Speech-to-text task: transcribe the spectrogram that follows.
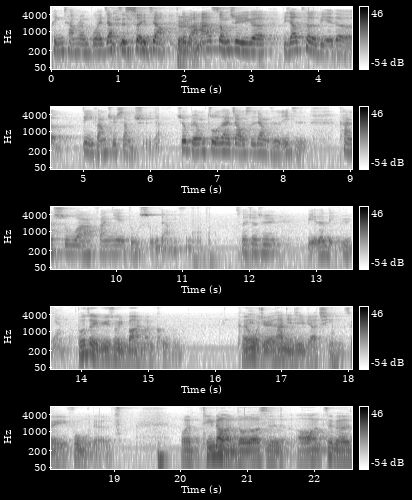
平常人不会这样子睡觉，对就把他送去一个比较特别的地方去上学，这样就不用坐在教室这样子一直看书啊、翻页读书这样子，所以就去别的领域这样。不过这里必须说你爸还蛮酷的，可能我觉得他年纪比较轻，所以父母的我听到很多都是哦，这个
